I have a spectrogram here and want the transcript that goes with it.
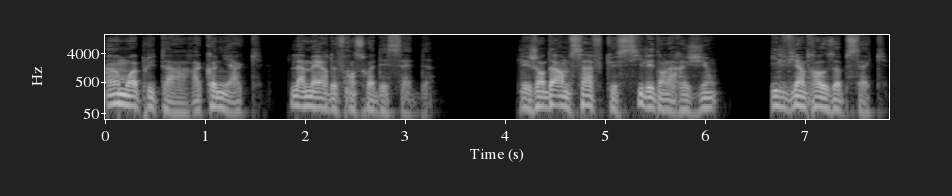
Un mois plus tard, à Cognac, la mère de François décède. Les gendarmes savent que s'il est dans la région, il viendra aux obsèques,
